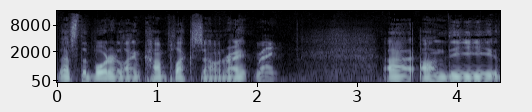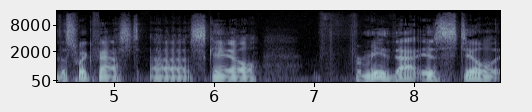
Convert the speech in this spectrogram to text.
that's the borderline complex zone, right? Right. Uh, on the the SWGFAST uh, scale, for me, that is still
